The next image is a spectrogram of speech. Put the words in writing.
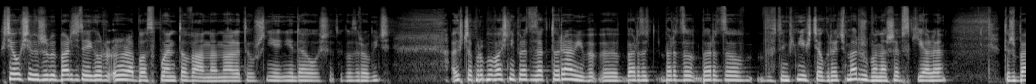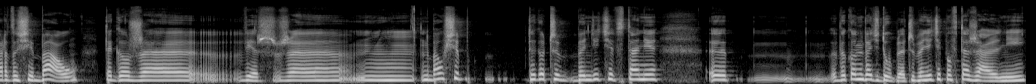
chciało się, żeby bardziej ta jego rola była spuentowana, no ale to już nie, nie dało się tego zrobić. A jeszcze a propos właśnie pracy z aktorami, bardzo, bardzo, bardzo w tym filmie chciał grać Mariusz Banaszewski, ale też bardzo się bał tego, że wiesz, że mm, no bał się tego, czy będziecie w stanie y, wykonywać duble, czy będziecie powtarzalni,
